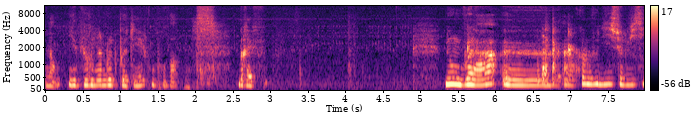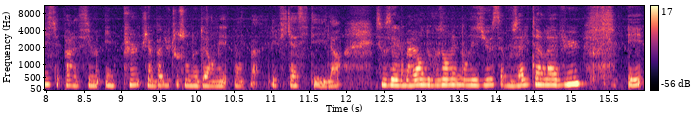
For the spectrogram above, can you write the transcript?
Non, il n'y a plus rien de l'autre côté, je comprends pas. Bref. Donc voilà, euh, alors comme je vous dis, celui-ci c'est pareil, il pue, j'aime pas du tout son odeur, mais bon, bah, l'efficacité est là. Si vous avez le malheur de vous en mettre dans les yeux, ça vous altère la vue et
